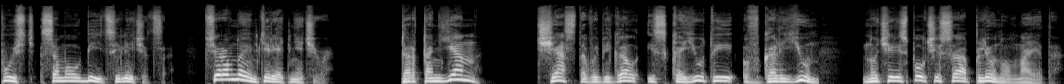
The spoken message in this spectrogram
Пусть самоубийцы лечатся. Все равно им терять нечего. Д'Артаньян часто выбегал из каюты в гальюн, но через полчаса плюнул на это.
